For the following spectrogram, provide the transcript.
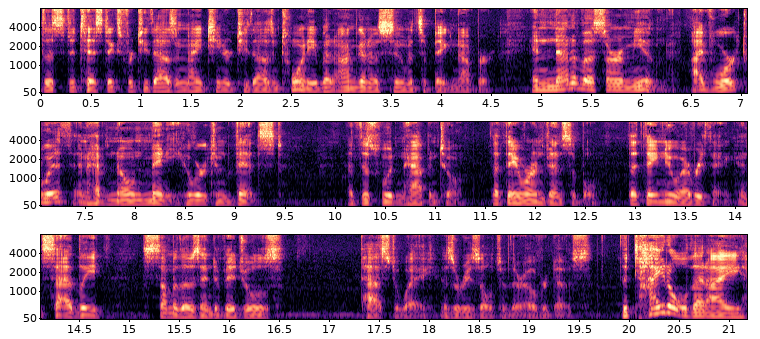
the statistics for 2019 or 2020, but I'm going to assume it's a big number. And none of us are immune. I've worked with and have known many who were convinced that this wouldn't happen to them, that they were invincible, that they knew everything. And sadly, some of those individuals passed away as a result of their overdose. The title that I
